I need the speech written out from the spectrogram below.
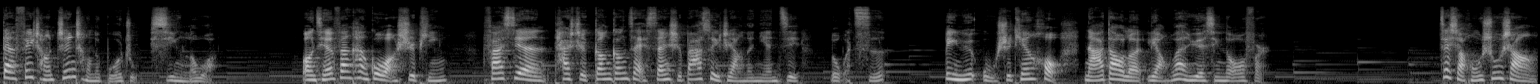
但非常真诚的博主吸引了我。往前翻看过往视频，发现他是刚刚在三十八岁这样的年纪裸辞，并于五十天后拿到了两万月薪的 offer。在小红书上，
